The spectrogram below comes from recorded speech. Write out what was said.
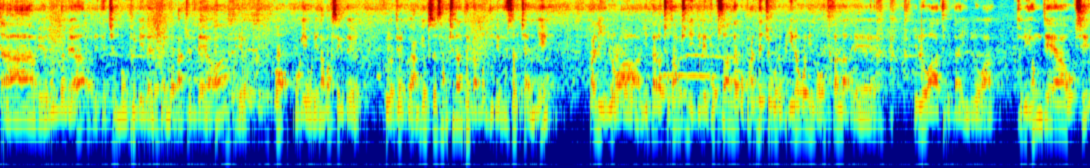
자 우리 이 정도면 우리 대충 몸풀기는 된 것 같은데요 우리 어 거기 우리 남학생들 그 옆에 그 안경 쓴 삼촌한테 가면 니네 무섭지 않니? 빨리 일로 와. 이따가 저 삼촌이 니네 복수한다고 반대쪽으로 밀어버리면 어떡할라 그래. 일로 와 둘 다 일로 와. 둘이 형제야 혹시?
